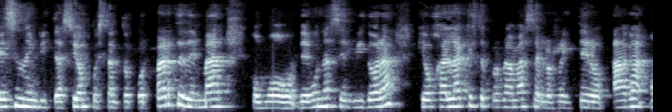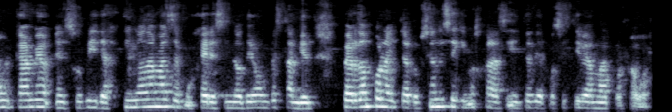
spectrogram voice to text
Es una invitación, pues, tanto por parte de Mar como de una servidora, que ojalá que este programa, se lo reitero, haga un cambio en su vida y no nada más de mujeres, sino de hombres también. Perdón por la interrupción y seguimos con la siguiente diapositiva, Mar, por favor.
